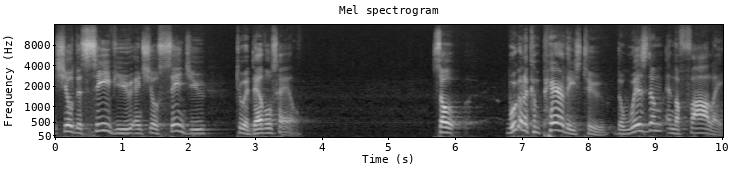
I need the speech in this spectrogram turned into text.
she'll deceive you and she'll send you to a devil's hell. So we're going to compare these two the wisdom and the folly.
